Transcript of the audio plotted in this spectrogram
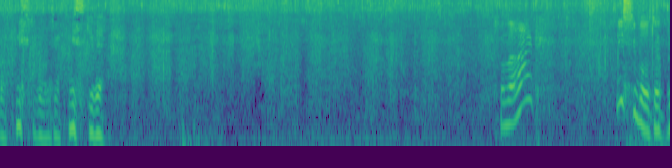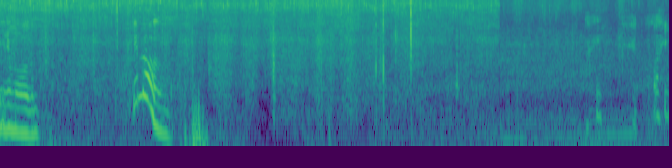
Bak mis gibi olacak mis gibi. Çolak mis gibi olacak benim oğlum. Değil mi oğlum? Ay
